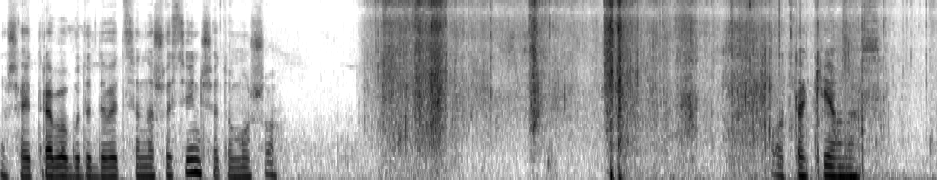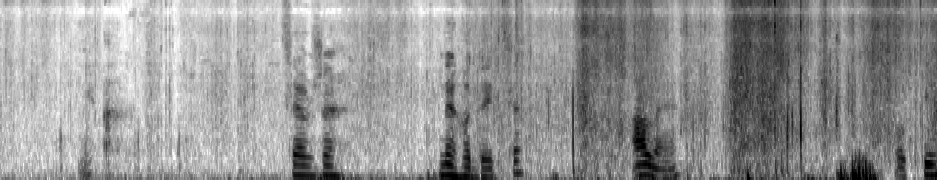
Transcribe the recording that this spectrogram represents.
а ще й треба буде дивитися на щось інше, тому що отаке в нас. Це вже не годиться. Але окрім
